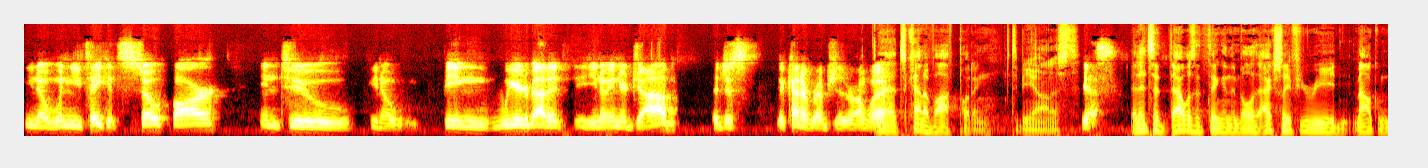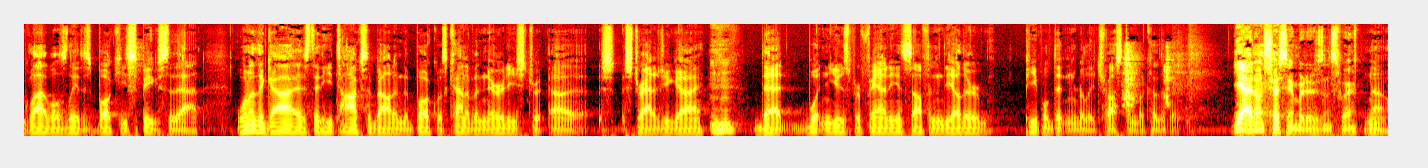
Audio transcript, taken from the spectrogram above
you know, when you take it so far into, you know, being weird about it, you know, in your job, it just, it kind of rubs you the wrong way. Yeah, it's kind of off-putting, to be honest. Yes. And it's a that was a thing in the military. Actually, if you read Malcolm Gladwell's latest book, he speaks to that. One of the guys that he talks about in the book was kind of a nerdy str- uh, strategy guy that wouldn't use profanity and stuff, and the other people didn't really trust him because of it. Yeah, I don't trust anybody who doesn't swear. No,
